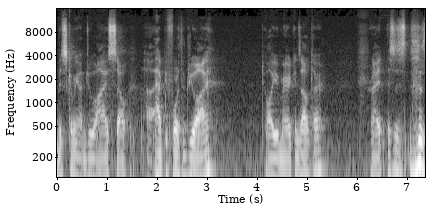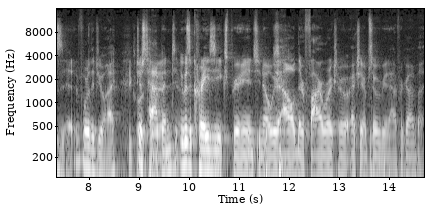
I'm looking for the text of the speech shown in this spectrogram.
this is coming out in July, so uh, happy Fourth of July to all you Americans out there. Right, this is this is it. Fourth of July just to it, happened. yeah. It was a crazy experience. You know, we were out there, fireworks. Or actually, I'm still gonna be in Africa, but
